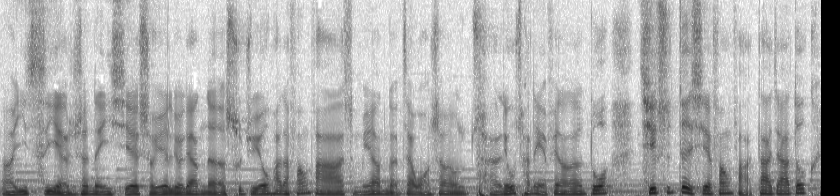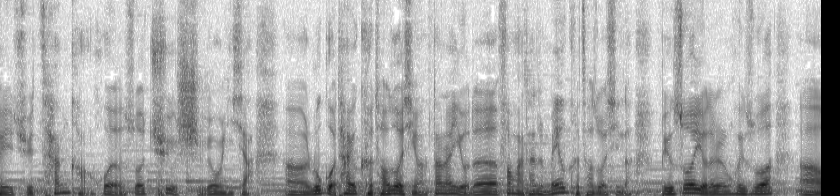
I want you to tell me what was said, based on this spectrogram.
啊，以此衍生的一些首页流量的数据优化的方法啊，什么样的，在网上传流传的也非常的多。其实这些方法大家都可以去参考，或者说去使用一下啊。呃，如果它有可操作性啊，当然有的方法它是没有可操作性的。比如说，有的人会说，呃，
